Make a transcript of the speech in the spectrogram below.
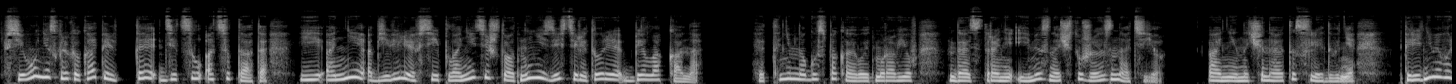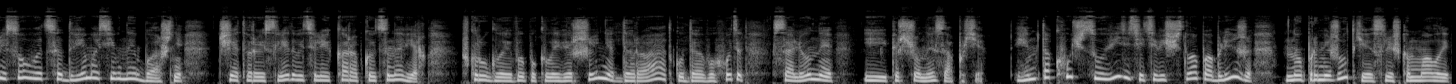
Всего несколько капель Т-дицилацетата, и они объявили всей планете, что отныне здесь территория Белакана. Это немного успокаивает муравьев. Дать стране имя, значит уже знать ее. Они начинают исследование — Перед ними вырисовываются две массивные башни. Четверо исследователей карабкаются наверх. В круглой выпуклой вершине дыра, откуда выходят соленые и перченые запахи. Им так хочется увидеть эти вещества поближе, но промежутки слишком малы,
